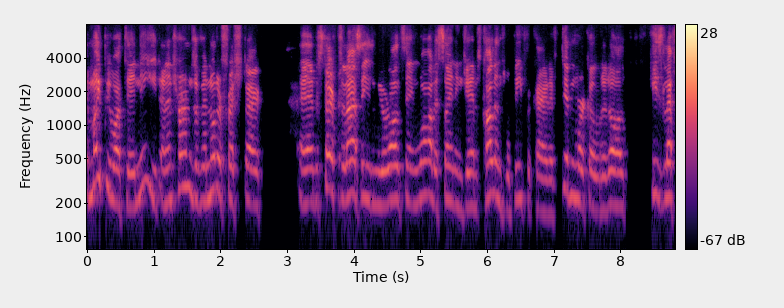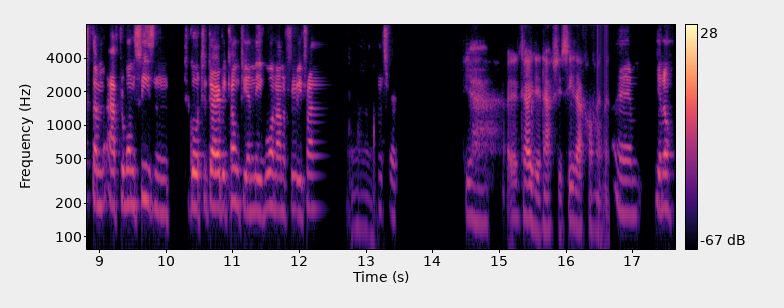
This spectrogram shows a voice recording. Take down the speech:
It might be what they need. And in terms of another fresh start, uh, the start of the last season, we were all saying, what a signing James Collins would be for Cardiff. Didn't work out at all. He's left them after one season to go to Derby County in League One on a free Mm, transfer. Yeah, I, I didn't actually see that coming. Um, you know,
